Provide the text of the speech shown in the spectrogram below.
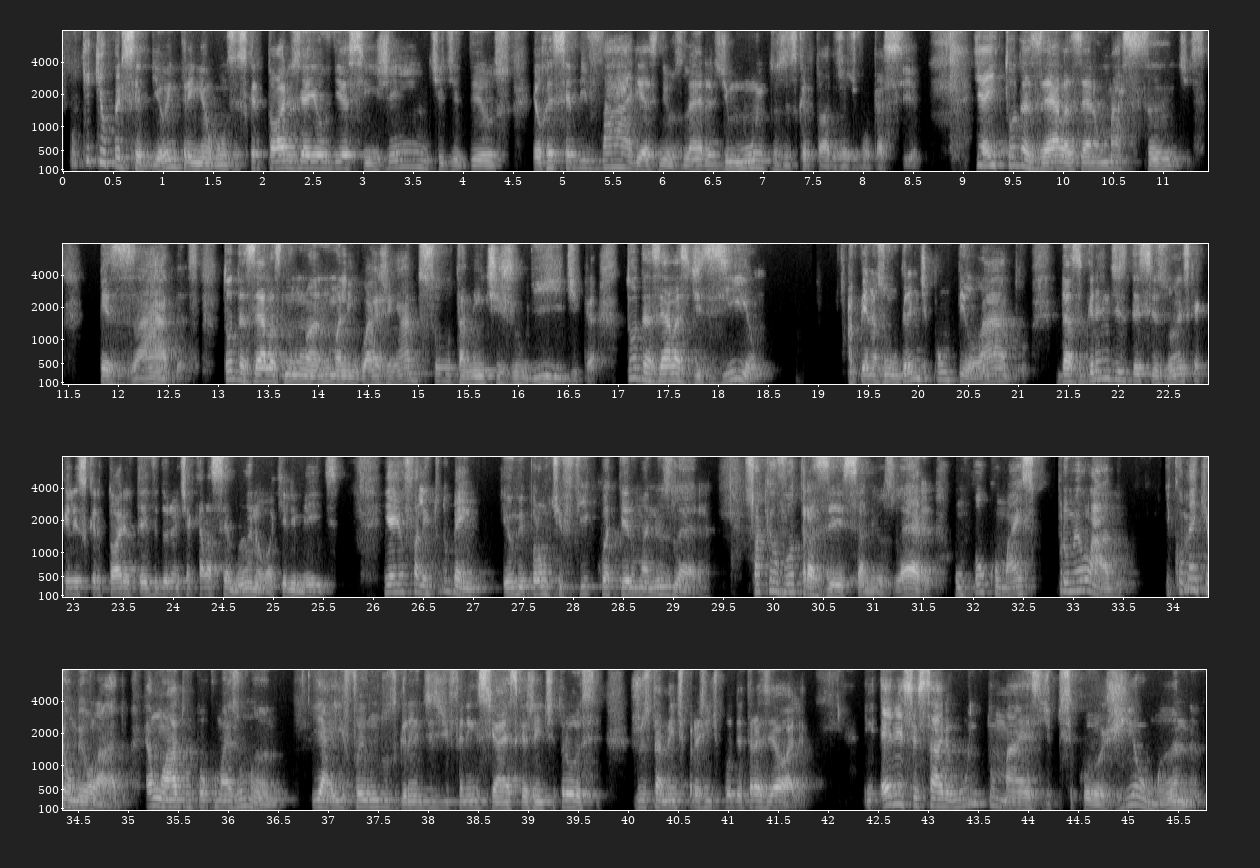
O que, que eu percebi? Eu entrei em alguns escritórios e aí eu vi assim, gente de Deus, eu recebi várias newsletters de muitos escritórios de advocacia. E aí todas elas eram maçantes, pesadas, todas elas numa, numa linguagem absolutamente jurídica, todas elas diziam apenas um grande compilado das grandes decisões que aquele escritório teve durante aquela semana ou aquele mês. E aí eu falei, tudo bem, eu me prontifico a ter uma newsletter. Só que eu vou trazer essa newsletter um pouco mais para o meu lado. E como é que é o meu lado? É um lado um pouco mais humano. E aí foi um dos grandes diferenciais que a gente trouxe, justamente para a gente poder trazer, olha, é necessário muito mais de psicologia humana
